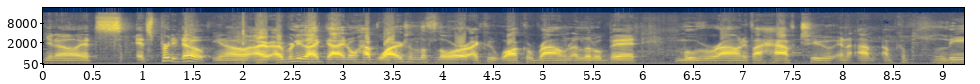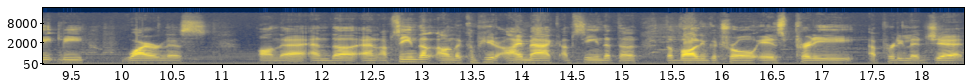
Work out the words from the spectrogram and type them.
you know, it's it's pretty dope. You know, I, I really like that. I don't have wires on the floor. I could walk around a little bit, move around if I have to, and I'm, I'm completely wireless on that. And the and I'm seeing that on the computer iMac. I'm seeing that the the volume control is pretty uh, pretty legit.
